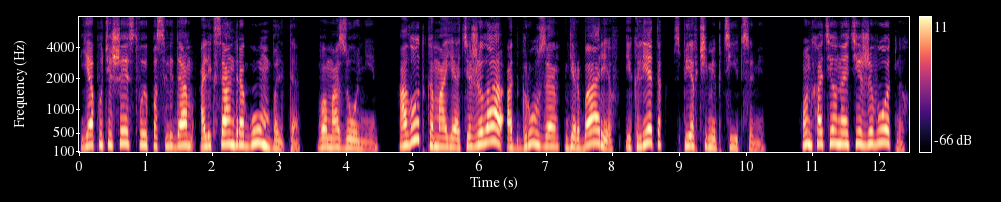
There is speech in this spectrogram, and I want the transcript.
Я путешествую по следам Александра Гумбольта в Амазонии, а лодка моя тяжела от груза гербариев и клеток с певчими птицами. Он хотел найти животных,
